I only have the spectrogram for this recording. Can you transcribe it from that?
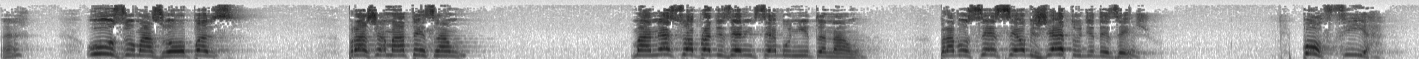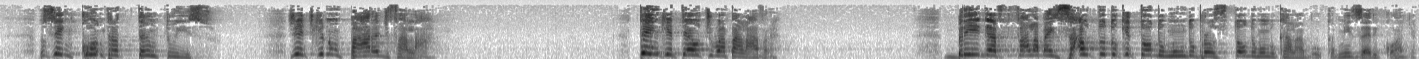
É? Usa umas roupas para chamar atenção. Mas não é só para dizerem que você é bonita, não. Para você ser objeto de desejo. Porfia. Você encontra tanto isso. Gente que não para de falar. Tem que ter a última palavra. Briga, fala mais alto do que todo mundo, para todo mundo calar a boca. Misericórdia.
